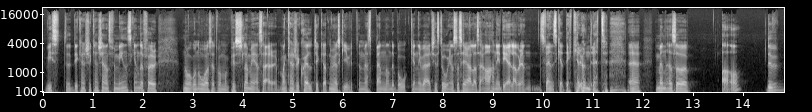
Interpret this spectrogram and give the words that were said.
visst, det kanske kan kännas förminskande för någon oavsett vad man pysslar med. Så här. Man kanske själv tycker att nu har jag skrivit den mest spännande boken i världshistorien, så säger alla här, ah, han är del av den svenska deckarundret. Eh, Men alltså, ja, du,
